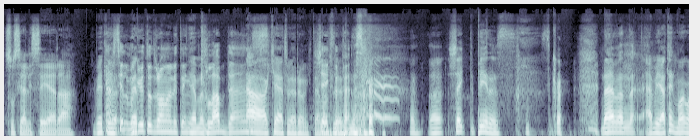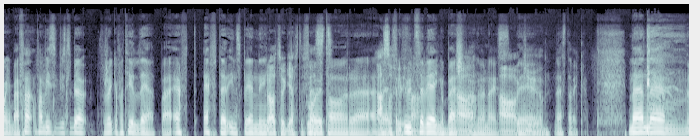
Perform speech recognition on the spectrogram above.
socialisera, Vet kanske du- till och med vet- gå ut och dra någon liten Ja, men- club dance. Ja okej, jag tror jag runkade. Shake the Absolut. pen. Ja, Shake the penis. Nej, men, nej men jag har tänkt många gånger bara, fan, fan vi, vi skulle behöva försöka få till det, att bara efter, efter inspelning, Bra tugg efter fest. tar uh, Alltså, vet, utservering och bärs, Ja. fan, det var nice. Ja, det är nästa vecka. Men, ehm,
